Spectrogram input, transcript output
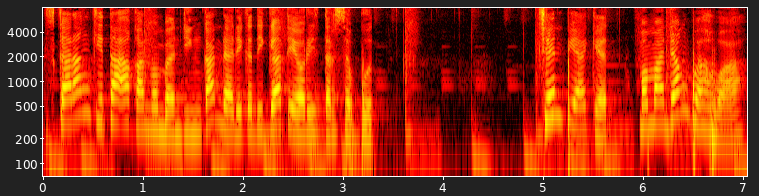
Sekarang kita akan membandingkan dari ketiga teori tersebut. Jean Piaget memandang bahwa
